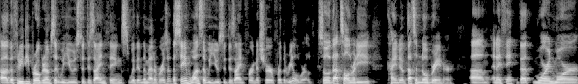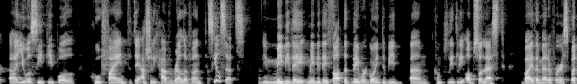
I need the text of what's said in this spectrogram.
uh, the 3D programs that we use to design things within the metaverse are the same ones that we use to design furniture for the real world. So that's already kind of that's a no-brainer. Um, and I think that more and more uh, you will see people who find that they actually have relevant skill sets. Maybe they maybe they thought that they were going to be um, completely obsolesced by the metaverse, but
